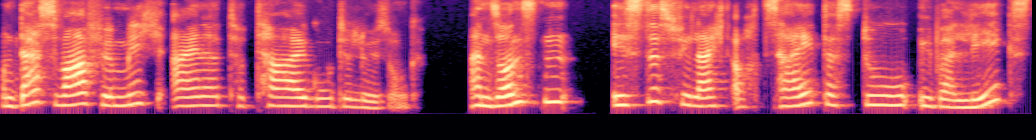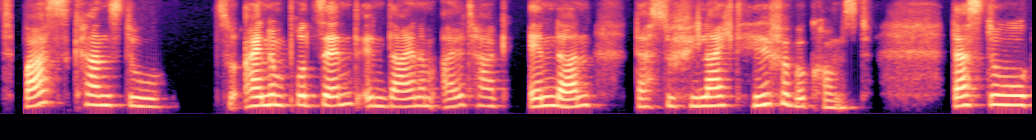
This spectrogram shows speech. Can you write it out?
Und das war für mich eine total gute Lösung. Ansonsten ist es vielleicht auch Zeit, dass du überlegst, was kannst du zu einem Prozent in deinem Alltag ändern, dass du vielleicht Hilfe bekommst, dass du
